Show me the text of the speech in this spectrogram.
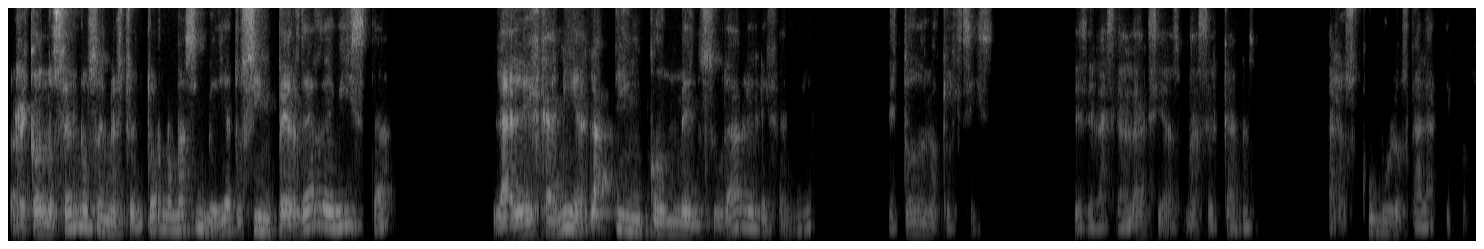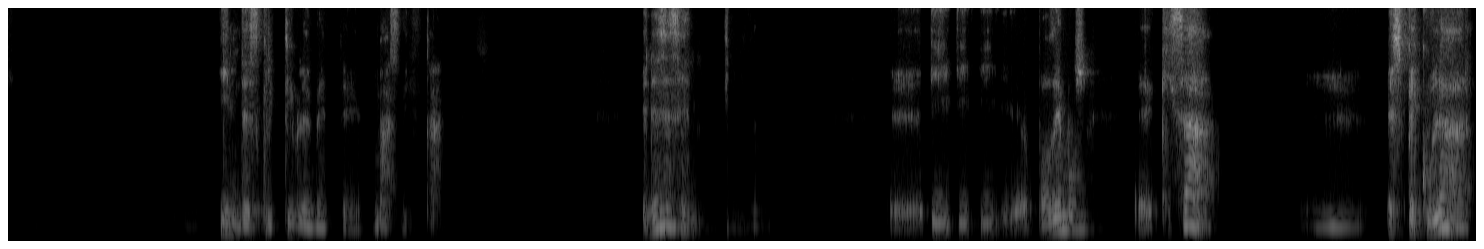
Reconocernos en nuestro entorno más inmediato sin perder de vista la lejanía, la inconmensurable lejanía de todo lo que existe, desde las galaxias más cercanas a los cúmulos galácticos indescriptiblemente más distantes. En ese sentido, eh, y, podemos eh, quizá eh, especular.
